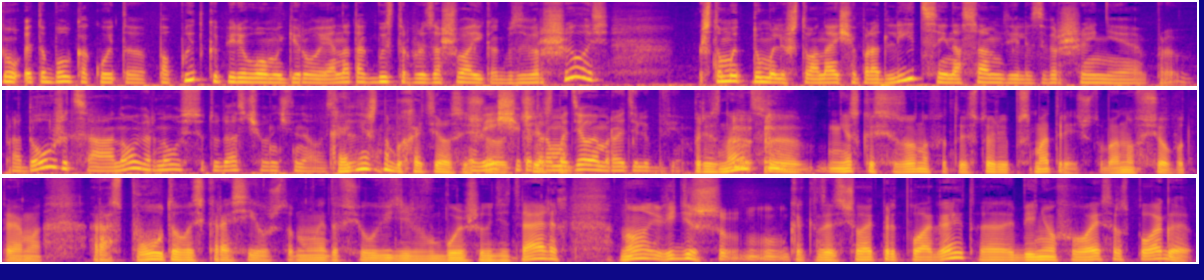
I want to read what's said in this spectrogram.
ну, это был какой-то попытка перелома героя, и она так быстро произошла и как бы завершилась, что мы думали, что она еще продлится, и на самом деле завершение продолжится, а оно вернулось все туда, с чего начиналось. Конечно да? бы хотелось еще Вещи, которые мы делаем ради любви. Признаться, несколько сезонов этой истории посмотреть, чтобы оно все вот прямо распуталось красиво, чтобы мы это все увидели в больших деталях. Но видишь, как человек предполагает, а Бенев и Вайс располагают.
